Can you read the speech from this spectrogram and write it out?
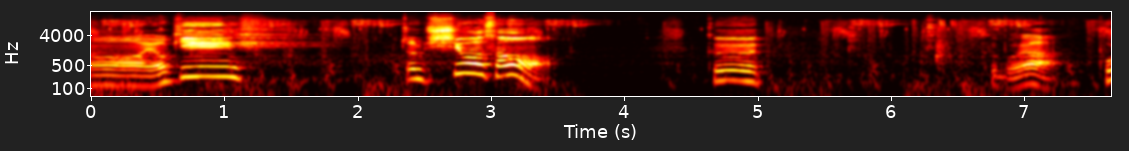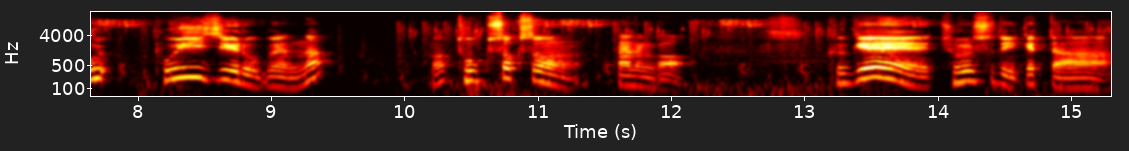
어, 여기 좀 쉬워서 그, 그 뭐야, 보, 보이즈 로브였나? 어? 독석성 하는 거. 그게 좋을 수도 있겠다.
